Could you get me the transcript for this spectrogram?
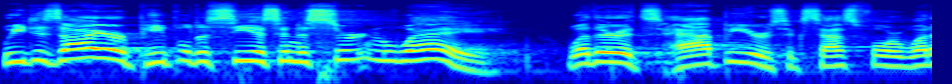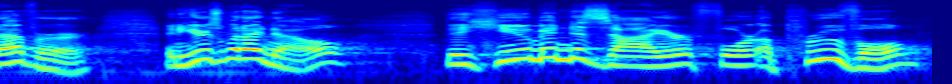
We desire people to see us in a certain way, whether it's happy or successful or whatever. And here's what I know the human desire for approval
